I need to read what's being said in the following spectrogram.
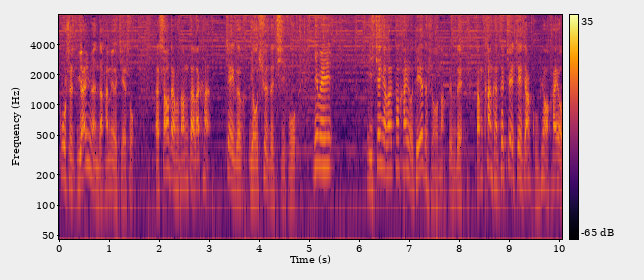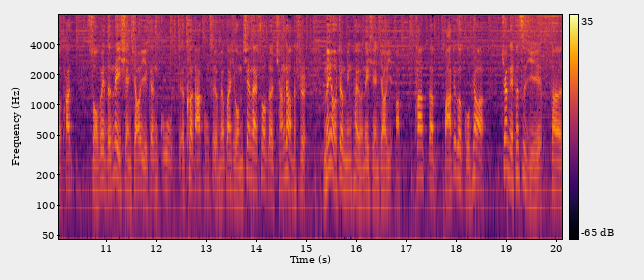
故事远远的还没有结束。呃，稍等会儿咱们再来看这个有趣的起伏，因为你接下来它还有跌的时候呢，对不对？咱们看看它这这点股票，还有它所谓的内线交易跟估柯达公司有没有关系？我们现在说的强调的是没有证明他有内线交易啊，他的把这个股票捐给他自己的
